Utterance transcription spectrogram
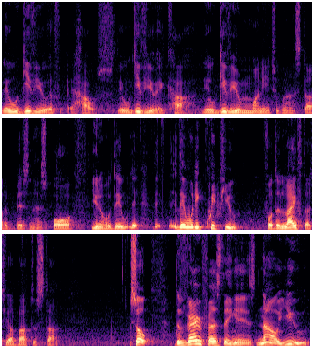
they will give you a, a, house, they will give you a car, they will give you money to go and start a business, or, you know, they, they, they would equip you for the life that you're about to start. So the very first thing is now you,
